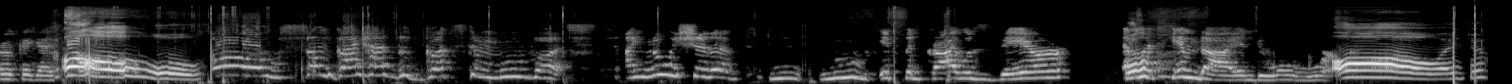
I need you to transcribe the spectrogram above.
Okay, guys. Oh! Oh, some guy had the guts to move us. I knew we should have moved if the guy was there and Oh. let him die and do all the work. Oh! I just...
